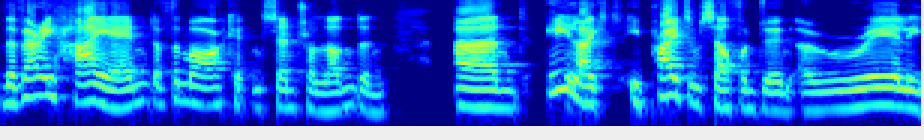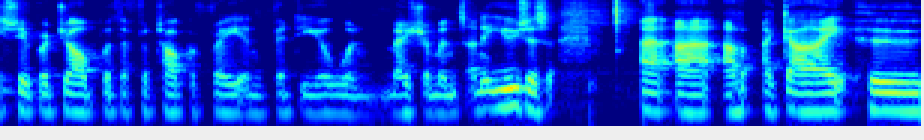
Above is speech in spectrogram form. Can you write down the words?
the very high end of the market in central London and he likes he prides himself on doing a really super job with the photography and video and measurements. And he uses a, a, a guy who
